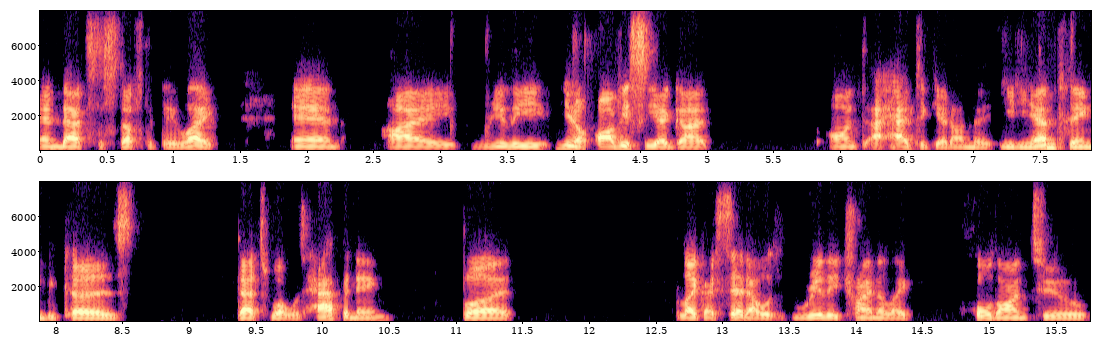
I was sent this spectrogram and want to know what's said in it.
and that's the stuff that they like. And i really you know obviously i got on i had to get on the edm thing because that's what was happening but like i said i was really trying to like hold on to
